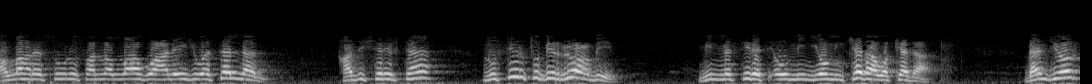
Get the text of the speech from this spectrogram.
Allah Resulü sallallahu aleyhi ve sellem hadis-i şerifte nusirtu bir ru'bi min mesiret ev min yevmin keda ve keda ben diyor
